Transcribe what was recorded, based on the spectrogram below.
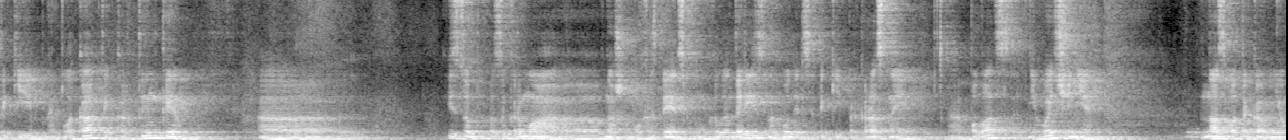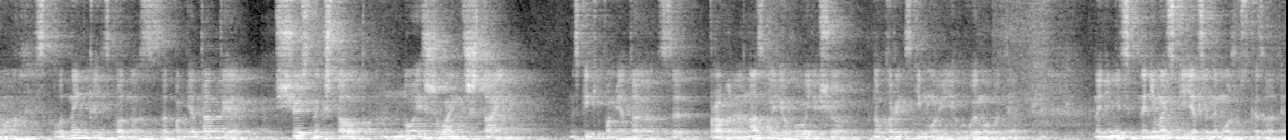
такі плакати, картинки. І, зокрема, е, в нашому християнському календарі знаходиться такий прекрасний е, палац в Німеччині. Назва така в нього складненька і складно запам'ятати. Щось на кшталт Нойшвайнштайн. Наскільки пам'ятаю, це правильна назва його, якщо на українській мові його вимовити. На німецькій, я це не можу сказати.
